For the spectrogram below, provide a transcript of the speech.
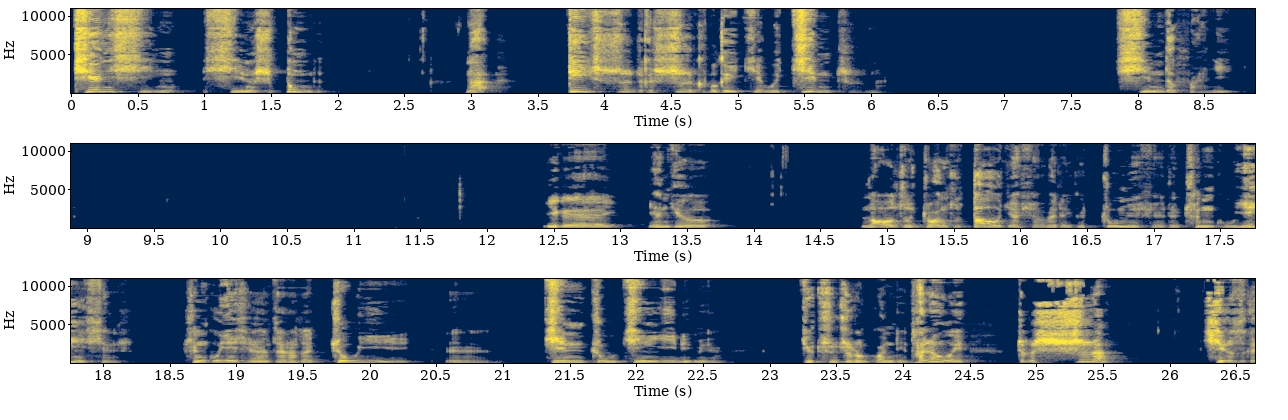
天行行是动的，那。地势这个势可不可以解为静止呢？行的反义。一个研究老子、庄子、道家学派的一个著名学者陈谷应先生，陈谷应先生在他的《周易》呃金注经义里面就持这种观点，他认为这个势啊，其实是个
